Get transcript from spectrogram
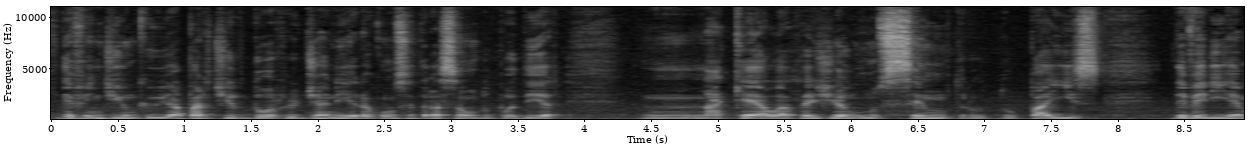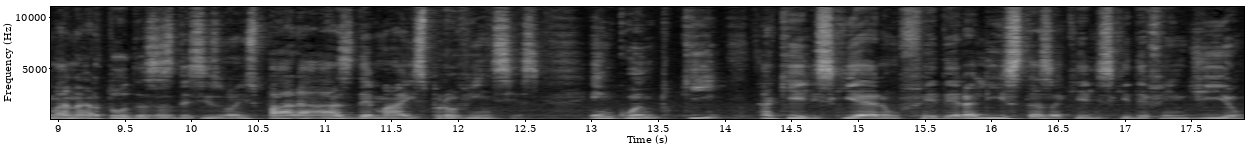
que defendiam que a partir do Rio de Janeiro a concentração do poder naquela região, no centro do país, deveria emanar todas as decisões para as demais províncias enquanto que aqueles que eram federalistas, aqueles que defendiam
